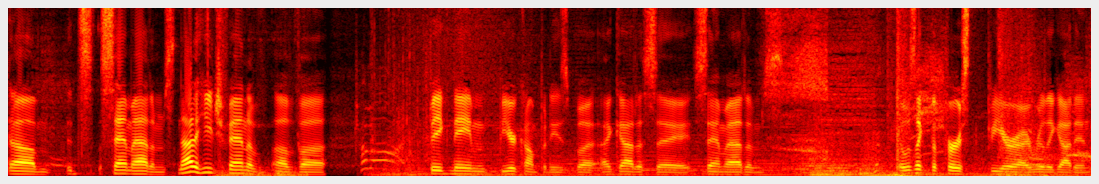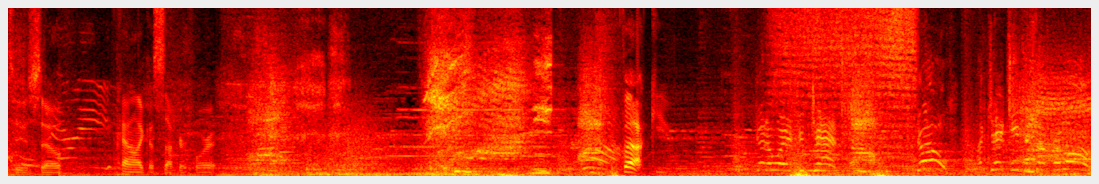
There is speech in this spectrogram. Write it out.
Um, it's Sam Adams. Not a huge fan of, of uh, big name beer companies, but I gotta say, Sam Adams, it was like the first beer I really got into, so kind of like a sucker for it. Fuck you. Get away if you can! Go! I can't keep this up for long!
